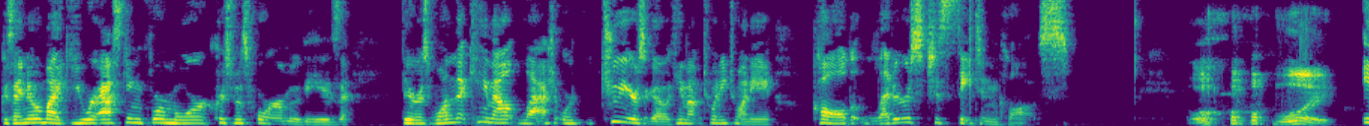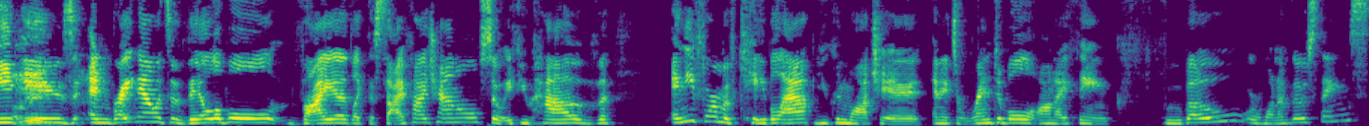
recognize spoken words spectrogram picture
because I know Mike, you were asking for more Christmas horror movies. There is one that came out last or two years ago. It came out in 2020 called Letters to Satan Claus. Oh boy. It I'm is, and right now it's available via like the Sci-Fi Channel. So if you have any form of cable app, you can watch it, and it's rentable on I think Fubo or one of those things.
